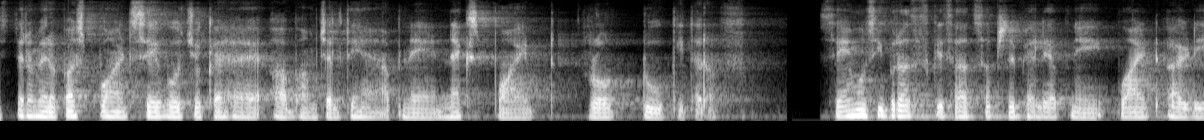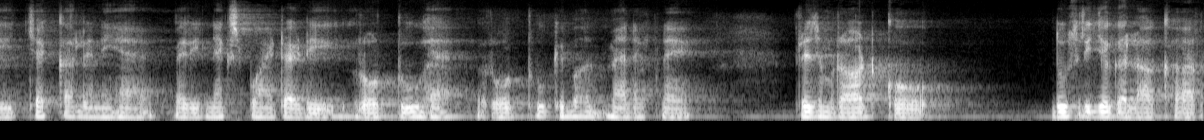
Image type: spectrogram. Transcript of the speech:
इस तरह मेरा फ़र्स्ट पॉइंट सेव हो चुका है। अब हम चलते हैं अपने नेक्स्ट पॉइंट रोड टू की तरफ़। सेम उसी प्रोसेस के साथ सबसे पहले अपनी पॉइंट आईडी चेक कर लेनी है। मेरी next point ID road two है। रोड टू के बाद मैंने अपने प्रिज्म रॉड को दूसरी जगह लाकर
